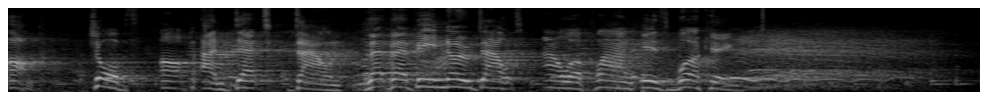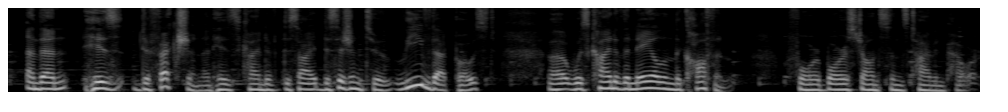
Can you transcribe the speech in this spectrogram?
up, jobs up, and debt down. Let there be no doubt our plan is working. And then his defection and his kind of decide, decision to leave that post uh, was kind of the nail in the coffin for Boris Johnson's time in power.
